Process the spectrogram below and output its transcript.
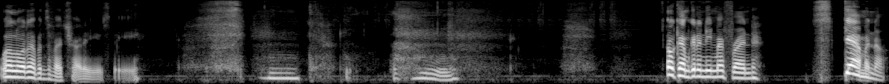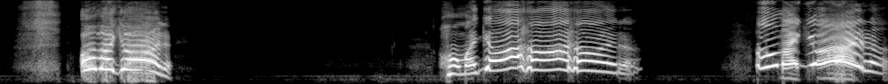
Well, what happens if I try to use the. Hmm. Hmm. Okay, I'm gonna need my friend. Stamina. Oh my god! Oh my god! Oh my god!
